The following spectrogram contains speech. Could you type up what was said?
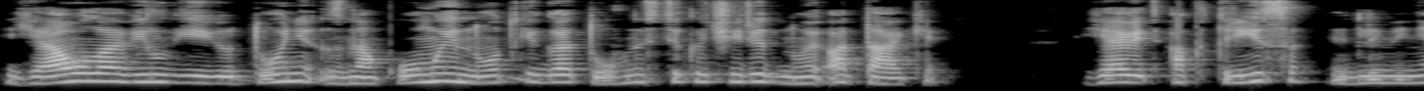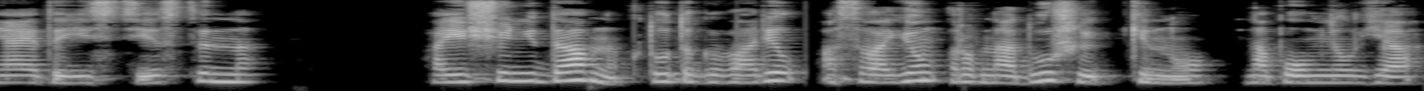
Я уловил в ее тоне знакомые нотки готовности к очередной атаке. Я ведь актриса, и для меня это естественно. А еще недавно кто-то говорил о своем равнодушии к кино, напомнил я.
